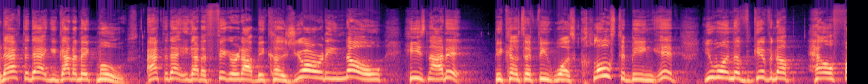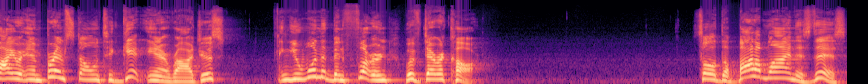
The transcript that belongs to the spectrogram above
But after that, you got to make moves. After that, you got to figure it out because you already know he's not it. Because if he was close to being it, you wouldn't have given up hellfire and brimstone to get Aaron Rodgers, and you wouldn't have been flirting with Derek Carr. So the bottom line is this:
